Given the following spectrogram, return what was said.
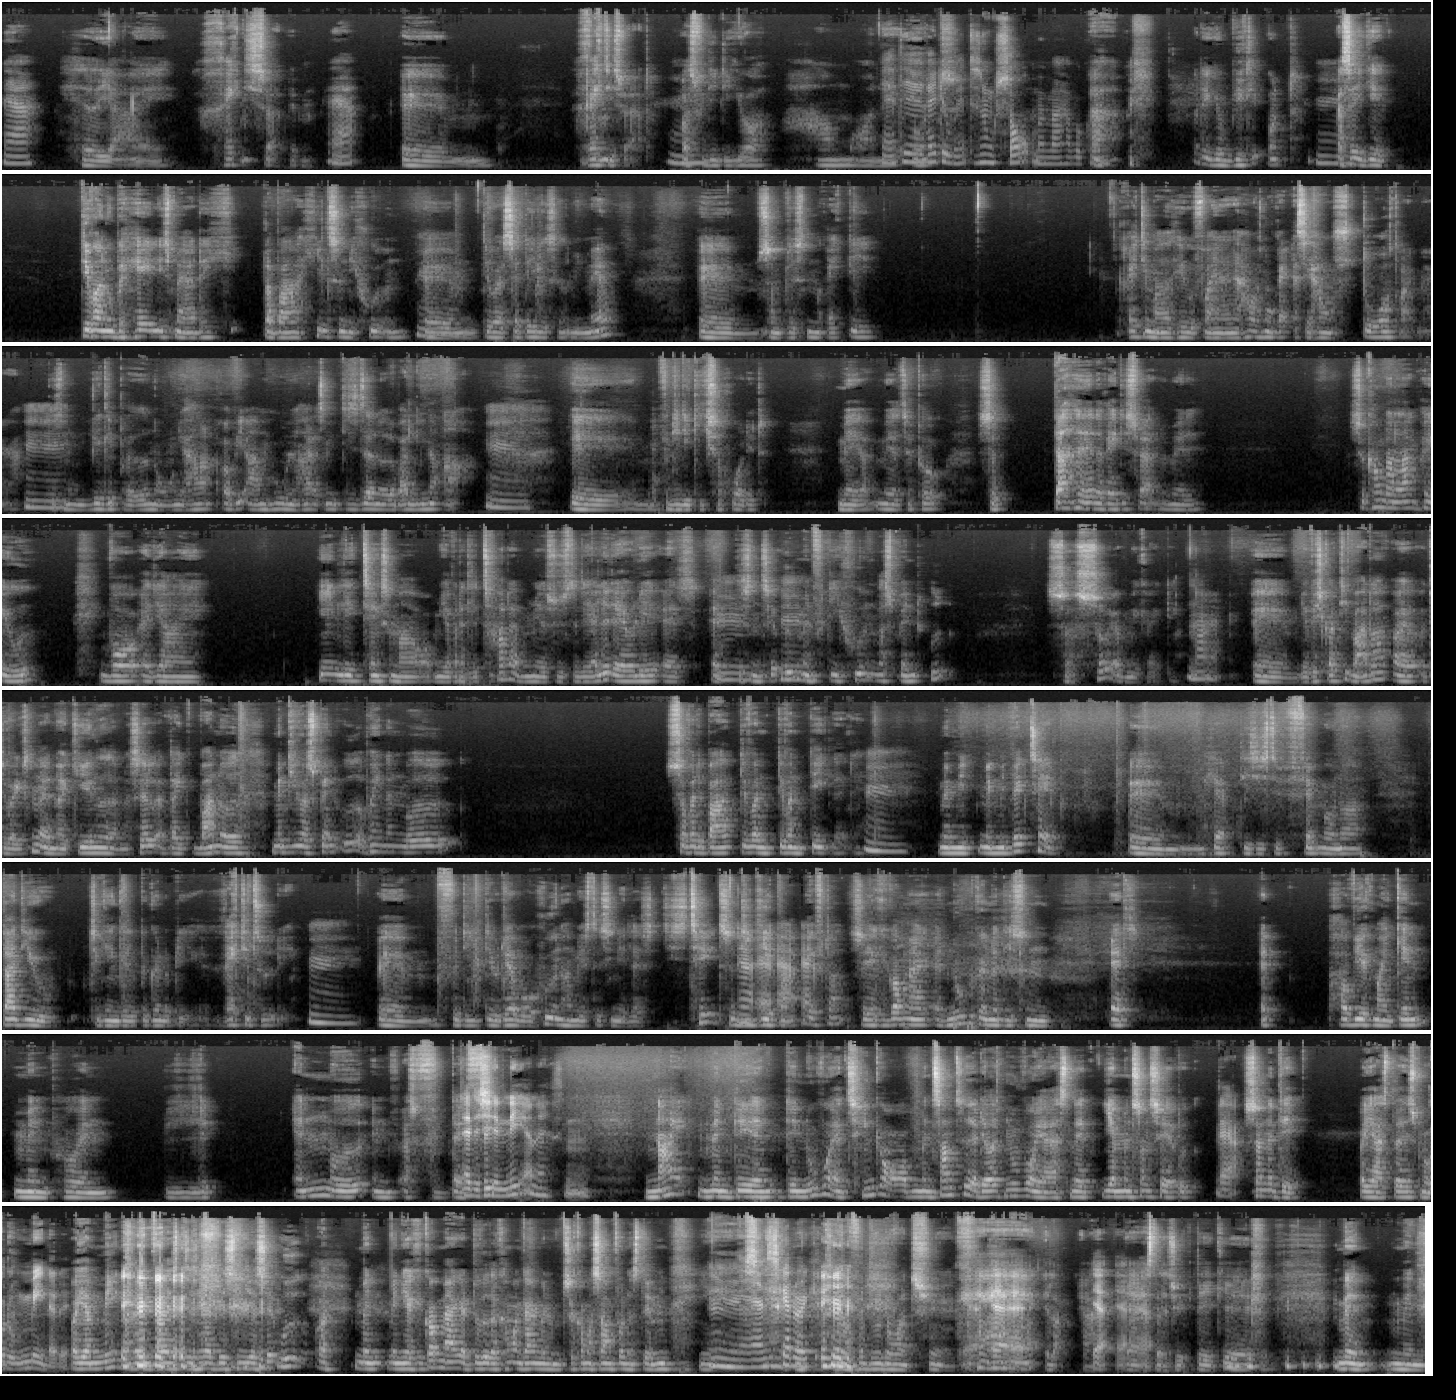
Ja, havde jeg rigtig svært ved dem. ja. Øh, rigtig svært. Mm. Også fordi de gjorde hamrende Ja, det er ondt. rigtig ubehageligt. Det er sådan nogle sår, man bare har på kroppen. Ja, og det gjorde virkelig ondt. Mm. Altså ikke... Det var en ubehagelig smerte, der var hele tiden i huden. Mm. Mm. Øhm, det var særdeleshed i min mave, øhm, som blev sådan rigtig rigtig meget hævet fra hinanden. Jeg har også nogle, altså jeg har nogle store strækmærker. Mm. Det er sådan nogle virkelig brede nogle. Jeg har oppe i armhulen har jeg sådan de steder noget, der bare ligner ar. Mm. Øh, fordi det gik så hurtigt med, at- med at tage på. Så der havde jeg det rigtig svært med det. Så kom der en lang periode, hvor at jeg egentlig ikke tænkte så meget over dem. Jeg var da lidt træt af dem. Jeg synes, at det er lidt ærgerligt, at, at mm. det sådan ser ud. Mm. Men fordi huden var spændt ud, så så jeg dem ikke rigtigt. Nej. Øh, jeg vidste godt, de var der, og, og det var ikke sådan, at når jeg kiggede ned af mig selv, at der ikke var noget, men de var spændt ud, og på en eller anden måde, så var det bare, det var en, det var en del af det. Mm. Med mit, med mit vægttab øh, her de sidste fem måneder, der er de jo til gengæld begyndt at blive rigtig tydelige. Mm. Øhm, fordi det er jo der, hvor huden har mistet sin elasticitet, så de Ja, ja, ja, giver ja, bare ja. efter. Så jeg kan godt mærke, at nu begynder de sådan at påvirke mig igen, men på en lidt anden måde. End, altså, da Er det fik- generende? Sådan? Nej, men det er, det er nu, hvor jeg tænker over dem, men samtidig er det også nu, hvor jeg er sådan lidt, jamen sådan ser jeg ud. Ja. Sådan er det. Og jeg er stadig smuk. Hvor du mener det. Og jeg mener rent faktisk, det her, det er sådan, jeg ser ud, og, men, men jeg kan godt mærke, at du ved, der kommer en gang imellem, så kommer samfundet stemme. Mm, ja, det skal du ikke. det var fordi, du var tyk. Ja, ja, ja. Eller, ja, Ja, ja, ja, jeg er stadig tyk. Det er ikke... Øh, men, men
